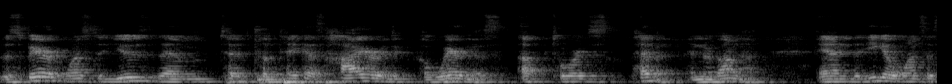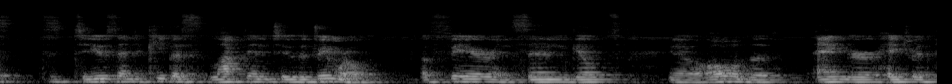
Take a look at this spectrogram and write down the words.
the Spirit wants to use them to, to take us higher into awareness up towards heaven and nirvana. And the ego wants us to, to use them to keep us locked into the dream world of fear and sin, guilt, you know, all of the anger, hatred.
